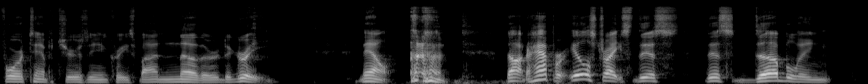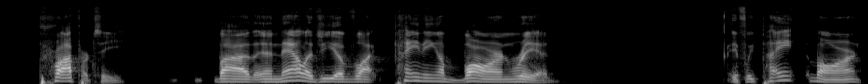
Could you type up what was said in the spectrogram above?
for temperatures to increase by another degree. Now, Dr. Happer illustrates this, this doubling property by the analogy of like painting a barn red. If we paint the barn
